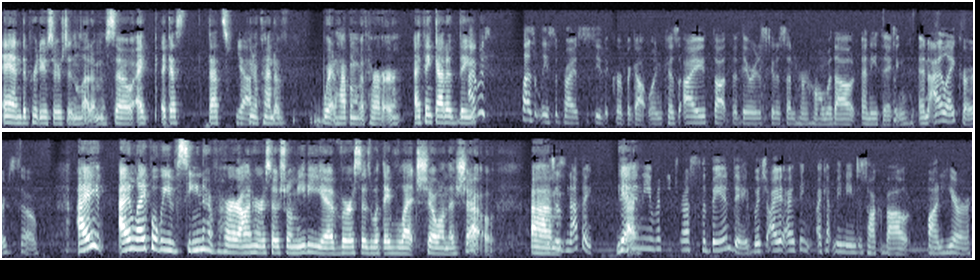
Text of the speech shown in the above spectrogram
and the producers didn't let him. So I, I guess that's yeah. you know kind of where it happened with her. I think out of the. I was pleasantly surprised to see that Kirpa got one because I thought that they were just going to send her home without anything, and I like her so. I I like what we've seen of her on her social media versus what they've let show on the show. Um, Which is nothing. They yeah. didn't even address the band aid, which I, I think I kept meaning to talk about on here.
